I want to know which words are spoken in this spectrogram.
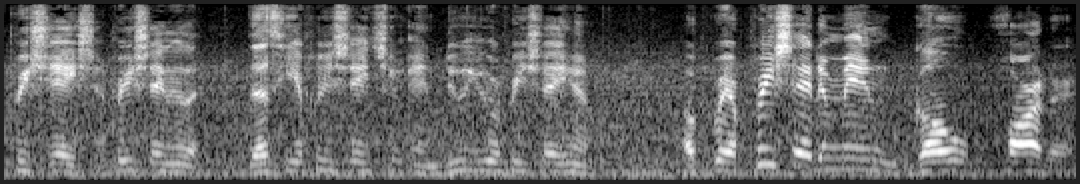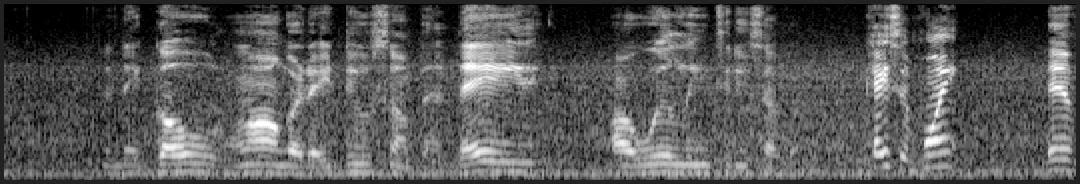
appreciation, appreciating. Does he appreciate you and do you appreciate him? Appreciating men go harder than they go longer, they do something. They are willing to do something. Case in point, if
